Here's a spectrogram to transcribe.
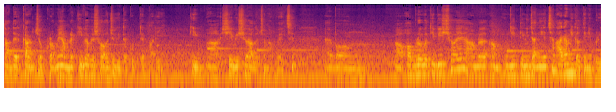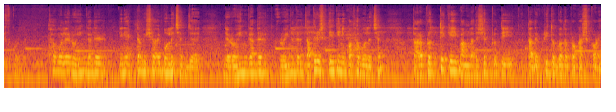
তাদের কার্যক্রমে আমরা কীভাবে সহযোগিতা করতে পারি, কি সে বিষয়ে আলোচনা হয়েছে এবং অগ্রগতি বিষয়ে আমরা, আম- উনি, তিনি জানিয়েছেন আগামীকাল তিনি ব্রিফ করবেন। কথা বলে রোহিঙ্গাদের তিনি একটা বিষয়ে বলেছেন যে যে রোহিঙ্গাদের রোহিঙ্গাদের জাতির সাথেই তিনি কথা বলেছেন, তারা প্রত্যেকেই বাংলাদেশের প্রতি তাদের কৃতজ্ঞতা প্রকাশ করে।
